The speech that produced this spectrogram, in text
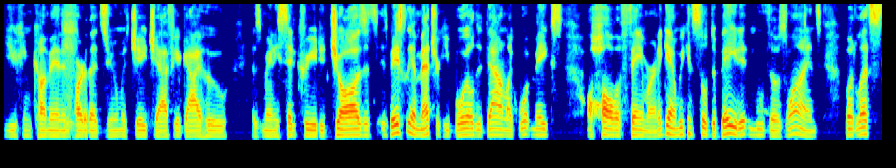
you can come in and part of that Zoom with Jay Jaffe, a guy who as Manny said, created Jaws. It's, it's basically a metric. He boiled it down like what makes a Hall of Famer. And again, we can still debate it and move those lines, but let's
